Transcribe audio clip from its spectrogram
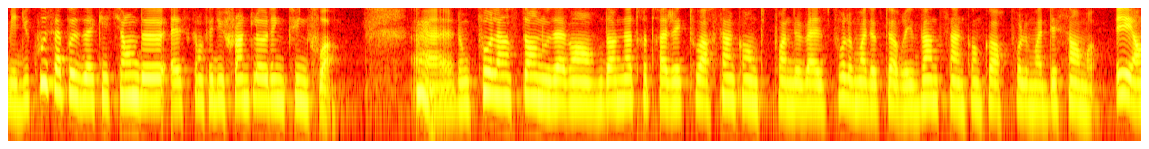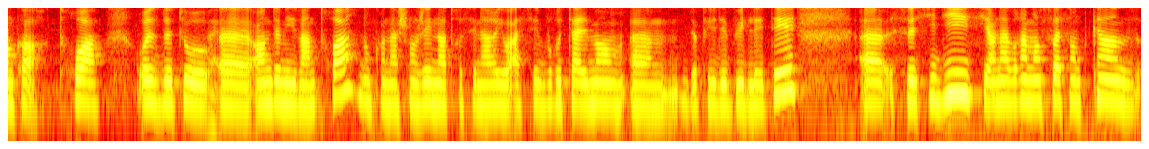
Mais du coup, ça pose la question de est-ce qu'on fait du front-loading qu'une fois? Euh, donc pour l'instant, nous avons dans notre trajectoire 50 points de base pour le mois d'octobre et 25 encore pour le mois de décembre et encore 3 hausses de taux euh, en 2023. Donc on a changé notre scénario assez brutalement euh, depuis le début de l'été. ceci dit, si on a vraiment 75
